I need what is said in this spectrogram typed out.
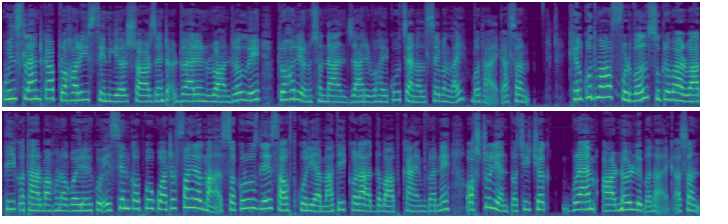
क्विन्सल्याण्डका प्रहरी सिनियर सार्जेन्ट ड्यारेन रान्डलले प्रहरी अनुसन्धान जारी रहेको च्यानल सेभेनलाई बताएका छन्। खेलकुदमा फुटबल शुक्रबार राति कतारमा हुन गइरहेको एसियन कपको क्वार्टर फाइनलमा सकरोजले साउथ कोरियामाथि कड़ा दबाव कायम गर्ने अस्ट्रेलियन प्रशिक्षक ग्राम आर्नल्डले बताएका छन्।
